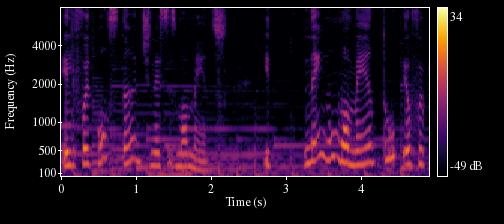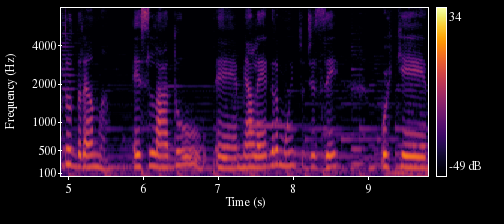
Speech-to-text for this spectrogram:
ele foi constante nesses momentos. E nenhum momento eu fui para o drama. Esse lado é, me alegra muito dizer, porque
